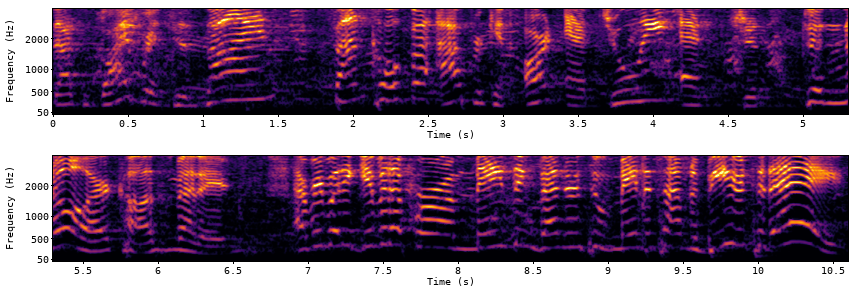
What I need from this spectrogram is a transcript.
That's Vibrant Designs, Sankofa African Art and Julie, and Denor Cosmetics. Everybody give it up for our amazing vendors who've made the time to be here today.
